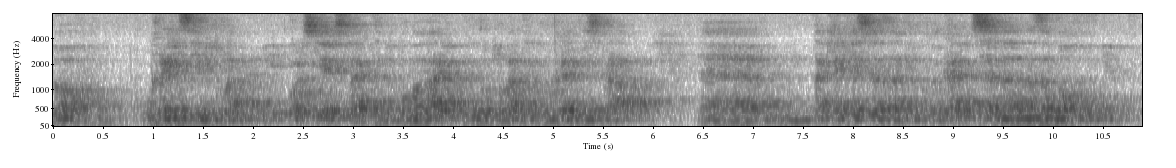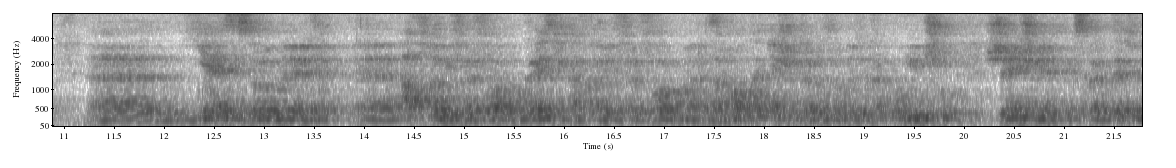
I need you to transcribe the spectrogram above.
ну, українськими планами. Польські експерти допомагають підготувати конкретні справи. Так як я сказав, відкликаються на, на замовлення. Є зі сторони авторів реформ, українських авторів реформ замовлення, що треба зробити таку іншу, експертизу.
